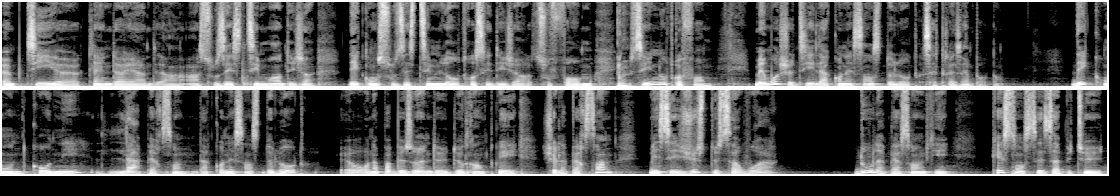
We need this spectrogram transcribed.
un petit euh, clin d'œil en, sous-estimant déjà. Dès qu'on sous-estime l'autre, c'est déjà sous forme... C'est une autre forme. Mais moi, je dis la connaissance de l'autre, c'est très important dès qu'on connaît la personne, la connaissance de l'autre, euh, on n'a pas besoin de, rentrer chez la personne, mais c'est juste de savoir d'où la personne vient, quelles sont ses habitudes.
